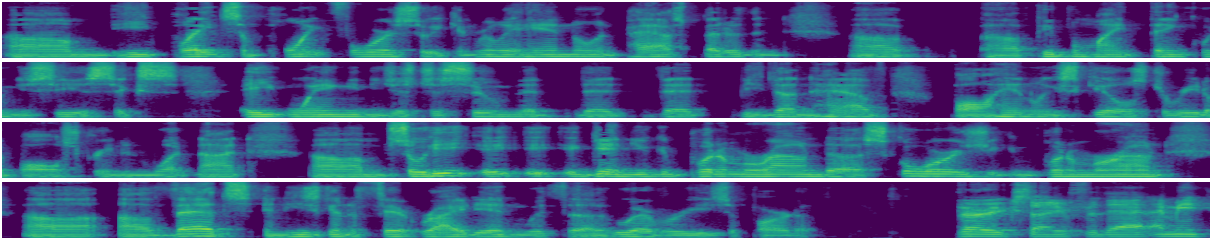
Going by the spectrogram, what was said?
Um, he played some point for us, so he can really handle and pass better than uh, people might think when you see a six eight wing and you just assume that that that he doesn't have ball handling skills to read a ball screen and whatnot. Um, so he, he, again, you can put him around uh, scores, you can put him around uh, uh vets, and he's going to fit right in with uh, whoever he's a part of. Very excited for that. I mean,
